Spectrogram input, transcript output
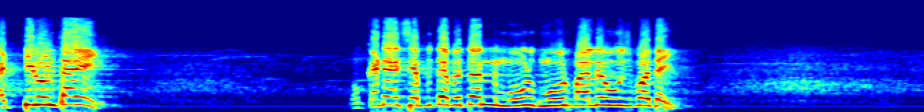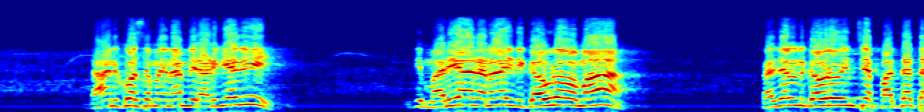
గట్టిగా ఉంటాయి. ఒక్కటే చెప్పు దెబ్బతో మూడు మూడు పళ్ళు ఊసిపోతాయి. దానికోసమైనా మీరు అడిగేది? ఇది మర్యాదనా? ఇది గౌరవమా? ప్రజలను గౌరవించే పద్ధత?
